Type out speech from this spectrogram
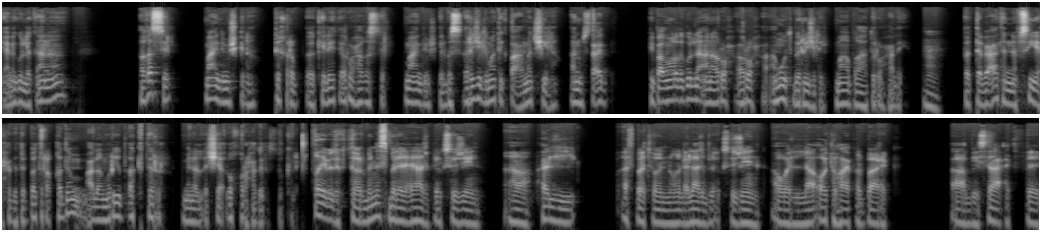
يعني يقول لك أنا أغسل ما عندي مشكلة. تخرب كليتي أروح أغسل ما عندي مشكلة. بس رجلي ما تقطعها ما تشيلها. أنا مستعد. في بعض المرضى يقول لا أنا أروح أروح أموت برجلي ما أبغاها تروح علي. فالتبعات النفسية حقت البتر القدم على المريض أكثر من الأشياء الأخرى حقت السكري طيب يا دكتور بالنسبة للعلاج بالأكسجين آه هل أثبتوا إنه العلاج بالأكسجين أو ال O2 hyperbaric آه بيساعد في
